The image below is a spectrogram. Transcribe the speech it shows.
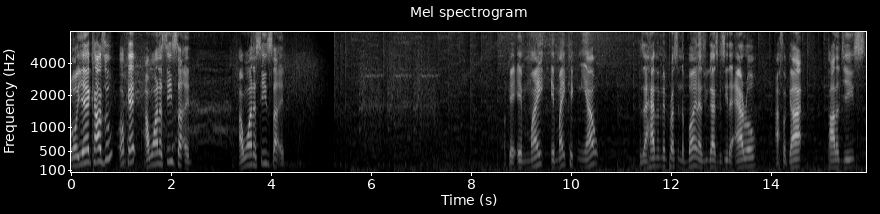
Oh, yeah, Kazu? Okay. I want to see something. I want to see something. Okay, it might it might kick me out because I haven't been pressing the button. As you guys can see the arrow, I forgot. Apologies.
